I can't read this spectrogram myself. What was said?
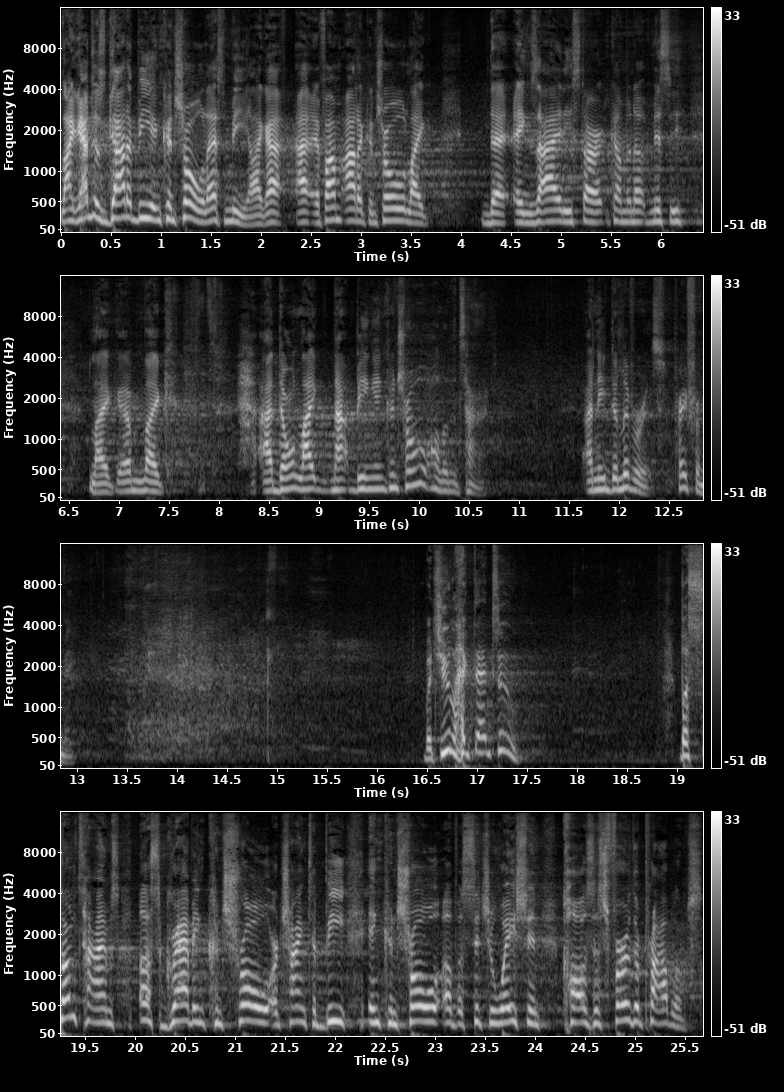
like I just got to be in control. That's me. Like I, I, if I'm out of control, like that anxiety start coming up, Missy. Like I'm like I don't like not being in control all of the time. I need deliverance. Pray for me. but you like that too. But sometimes us grabbing control or trying to be in control of a situation causes further problems.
